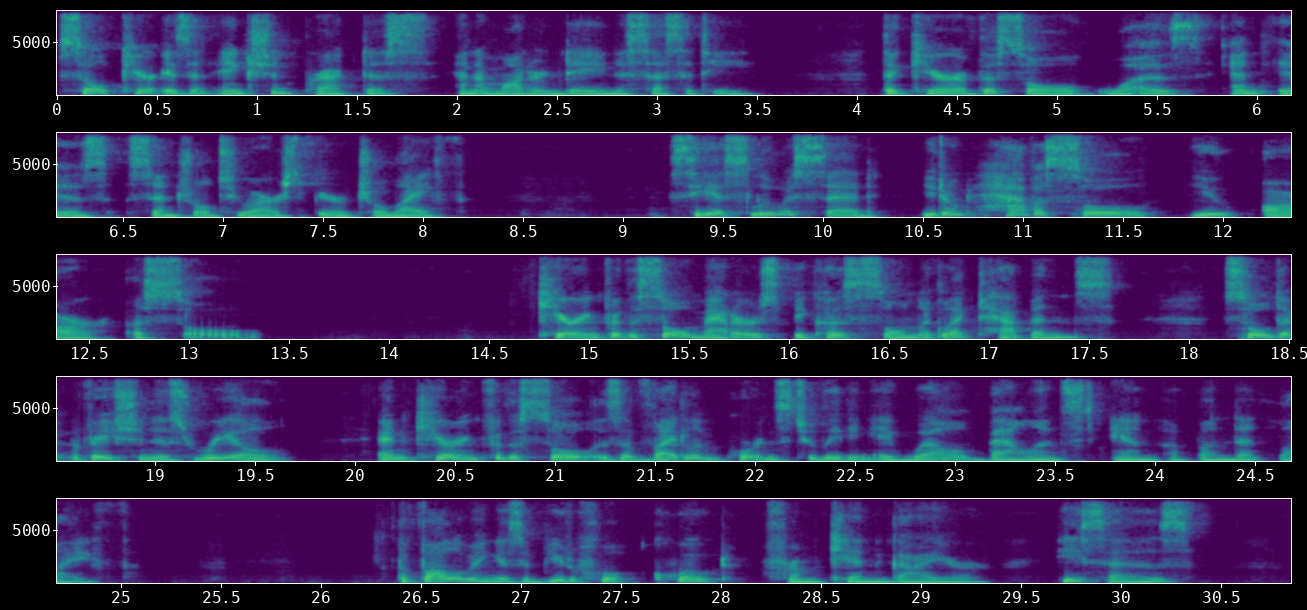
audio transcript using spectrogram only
Soul care is an ancient practice and a modern day necessity. The care of the soul was and is central to our spiritual life. C.S. Lewis said, You don't have a soul, you are a soul. Caring for the soul matters because soul neglect happens. Soul deprivation is real and caring for the soul is of vital importance to leading a well balanced and abundant life. The following is a beautiful quote from Ken Gire. He says,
